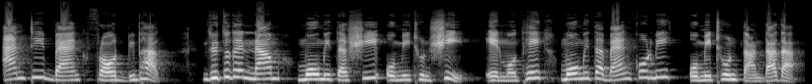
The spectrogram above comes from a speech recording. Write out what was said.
অ্যান্টি ব্যাংক ফ্রড বিভাগ। ধৃতদের নাম মৌমিতা শি ও মিঠুন শি। এর মধ্যে মৌমিতা ব্যাংক কর্মী ও মিঠুন তাঁর দাদা।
